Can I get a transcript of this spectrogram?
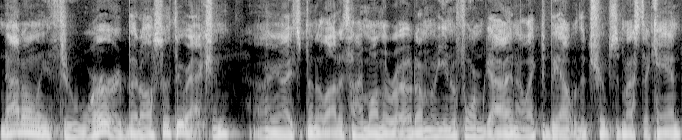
not only through word, but also through action. Uh, I spend a lot of time on the road. I'm a uniform guy, and I like to be out with the troops as best I can.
